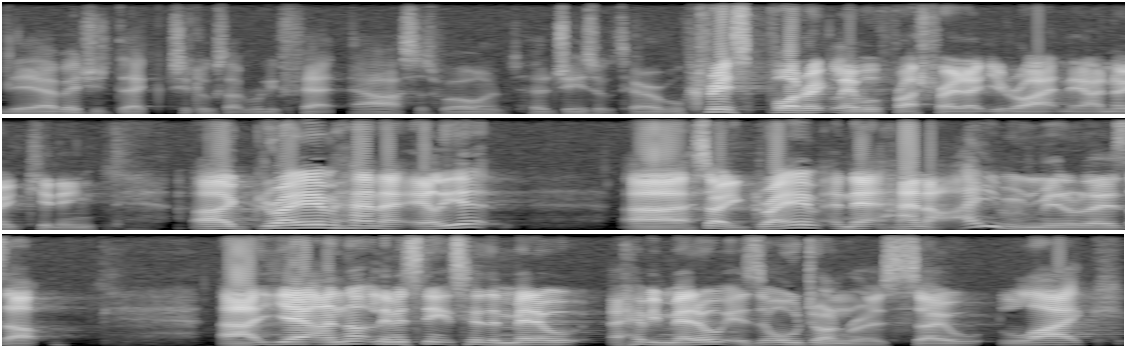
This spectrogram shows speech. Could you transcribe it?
Yeah, I bet you that she looks like a really fat ass as well, and her jeans look terrible. Chris Broderick level frustrated at you right now, no kidding. Uh, Graham Hannah Elliott. Uh, sorry, Graham Annette Hannah. I even middle those up. Uh, yeah, I'm not limiting it to the metal. Heavy metal is all genres. So, like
